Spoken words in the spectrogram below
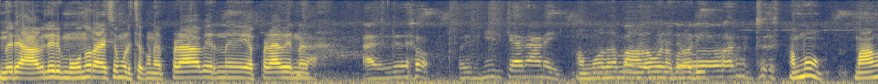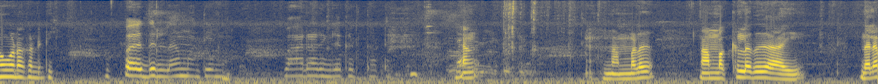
ഇന്ന് രാവിലെ ഒരു മൂന്ന് പ്രാവശ്യം വിളിച്ചേക്കണം. എപ്പോഴാ വരുന്നത് എപ്പോഴാ വരുന്നത് ഒരുങ്ങിയിരിക്കാനാണേ. അമ്മോ മാങ്ങ വീണക്കണോടി അമ്മോ മാങ്ങ വീണക്കണ്ടി ഇപ്പൊ ഇതില്ല മതിയമ്മ വേറെ ആരെങ്കിലും എടുത്തോട്ടെ. ഞാൻ നമ്മൾ നമുക്കുള്ളത് ആയി. ഇന്നലെ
